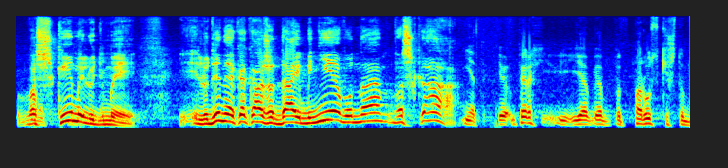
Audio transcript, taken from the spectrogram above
важкими людьми. І людина, яка каже, дай мені, вона важка. Нет, я- во-первых, я, я вот по-русски, чтобы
